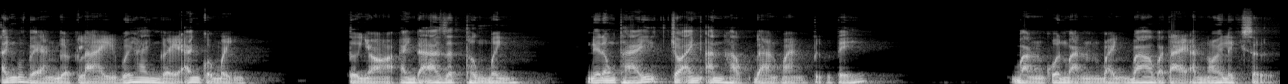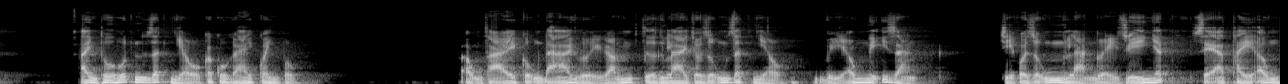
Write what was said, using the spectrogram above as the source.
Anh có vẻ ngược lại với hai người anh của mình. Từ nhỏ anh đã rất thông minh, Nên ông Thái cho anh ăn học đàng hoàng tử tế. Bằng khuôn mặt bảnh bao và tài ăn nói lịch sự, Anh thu hút rất nhiều các cô gái quanh vùng. Ông Thái cũng đã gửi gắm tương lai cho Dũng rất nhiều, Vì ông nghĩ rằng Chỉ có Dũng là người duy nhất sẽ thay ông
